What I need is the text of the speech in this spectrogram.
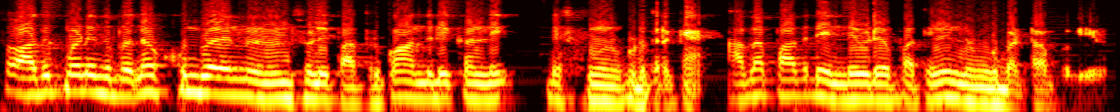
ஸோ அதுக்கு முன்னாடி வந்து பார்த்தீங்கன்னா கூம்புவலைகள் சொல்லி பார்த்துருக்கோம். அந்த வீடியோ லிங்க் டிஸ்கிரிப்ஷன் கொடுத்துருக்கேன். அதை பார்த்துட்டு இந்த வீடியோ பார்த்தீங்கன்னா இன்னும் உங்களுக்கு பெட்டராக புரியும்.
